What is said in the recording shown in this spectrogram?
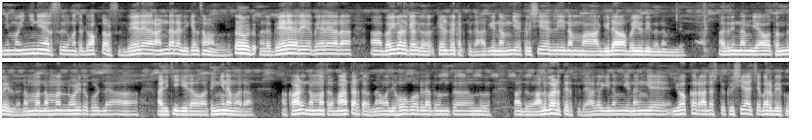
ನಿಮ್ಮ ಇಂಜಿನಿಯರ್ಸ್ ಮತ್ತೆ ಡಾಕ್ಟರ್ಸ್ ಬೇರೆಯವರ ಅಂಡರಲ್ಲಿ ಕೆಲಸ ಮಾಡುವರು. ಅಂದ್ರೆ ಬೇರೆಯವರಿಗೆ ಬೇರೆಯವರ ಬೈಗಳು ಕೇಳ ಕೇಳ್ಬೇಕಾಗ್ತದೆ. ಹಾಗೆ ನಮ್ಗೆ ಕೃಷಿಯಲ್ಲಿ ನಮ್ಮ ಗಿಡ ಬೈಯುವುದಿಲ್ಲ ನಮಗೆ. ಅದರಿಂದ ನಮಗೆ ಯಾವ ತೊಂದರೆ ಇಲ್ಲ. ನಮ್ಮ, ನಮ್ಮನ್ನು ನೋಡಿದ ಕೂಡಲೇ ಆ ಅಡಿಕೆ ಗಿಡ ತೆಂಗಿನ ಮರ, ಆ ಕಾಡು ನಮ್ಮ ಹತ್ರ ಮಾತಾಡ್ತಾ ನಾವು ಅಲ್ಲಿ ಹೋಗುವಾಗಲೇ ಅದೊಂದು ಒಂದು, ಅದು ಅಲುಗಾಡ್ತಿರ್ತದೆ ಹಾಗಾಗಿ ನಮಗೆ ನನಗೆ ಯುವಕರು ಆದಷ್ಟು ಕೃಷಿ ಆಚೆ ಬರಬೇಕು.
